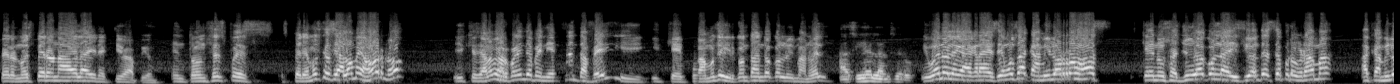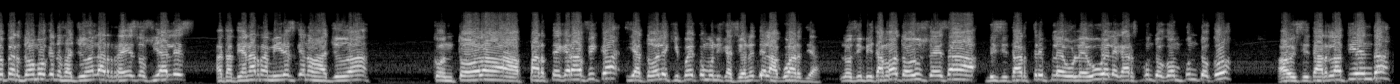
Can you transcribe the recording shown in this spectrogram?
pero no espero nada de la directiva, Pío. Entonces, pues esperemos que sea lo mejor, ¿no? Y que sea lo mejor para Independiente Santa Fe y, y que podamos seguir contando con Luis Manuel. Así es, Lancero. Y bueno, le agradecemos a Camilo Rojas, que nos ayuda con la edición de este programa, a Camilo Perdomo, que nos ayuda en las redes sociales, a Tatiana Ramírez, que nos ayuda con toda la parte gráfica y a todo el equipo de comunicaciones de La Guardia. Los invitamos a todos ustedes a visitar www.legars.com.co, a visitar la tienda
